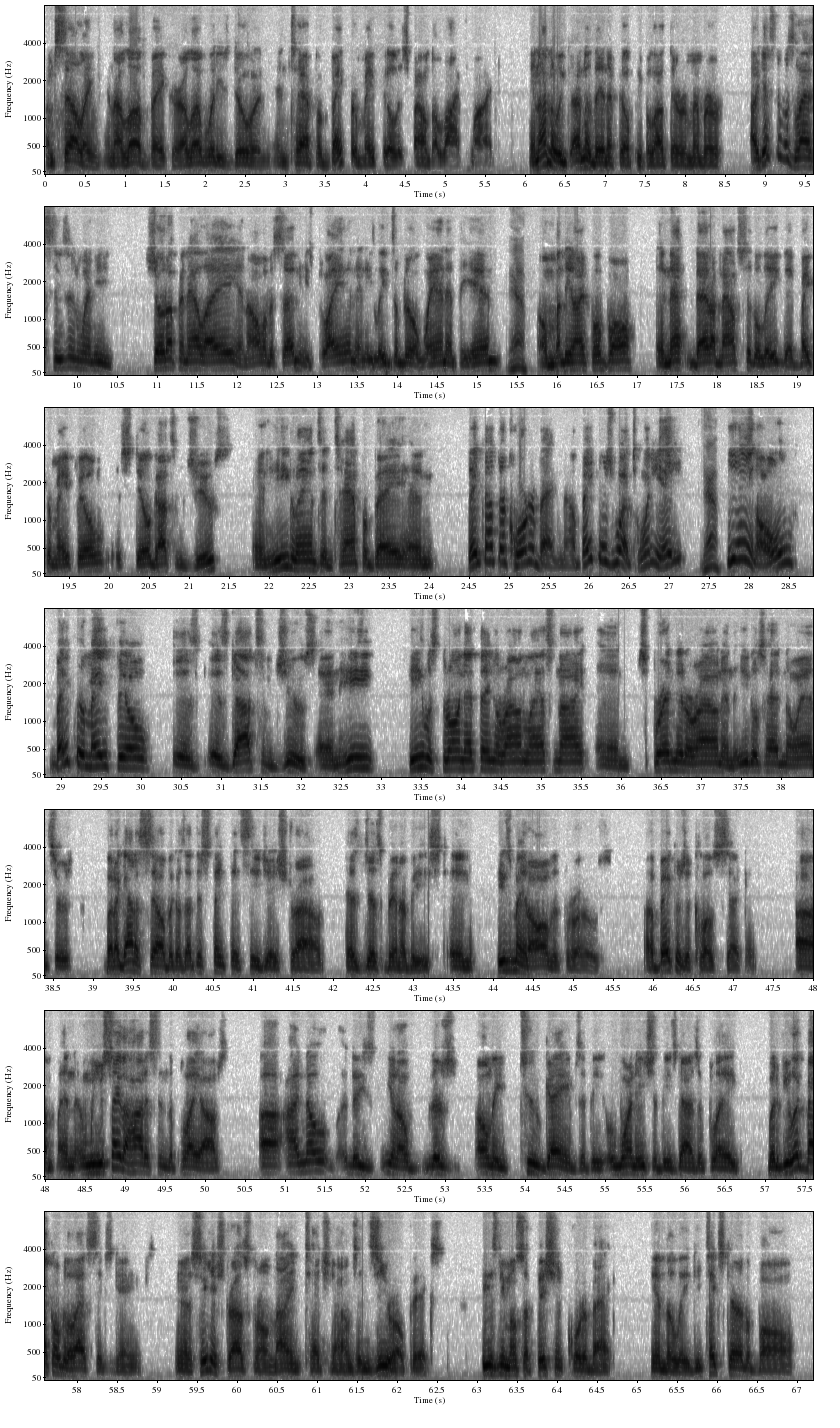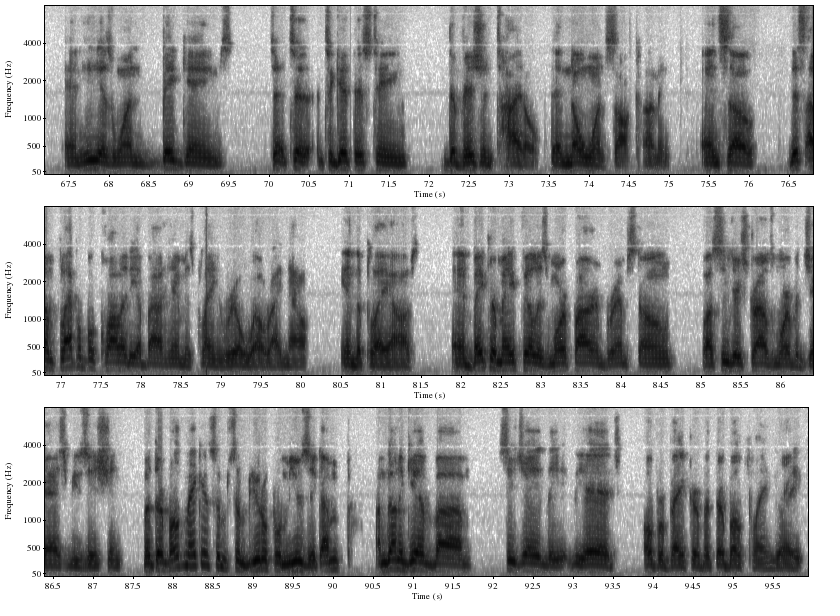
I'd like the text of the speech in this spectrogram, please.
I'm selling, and I love Baker. I love what he's doing in Tampa. Baker Mayfield has found a lifeline, and I know I know the NFL people out there remember. I guess it was last season when he showed up in L.A. and all of a sudden he's playing and he leads them to a win at the end Yeah, on Monday Night Football, and that that announced to the league that Baker Mayfield has still got some juice, and he lands in Tampa Bay, and they've got their quarterback now. Baker's what 28 yeah, he ain't old. Baker Mayfield is is got some juice, and he he was throwing that thing around last night and spreading it around, and the Eagles had no answers. But I got to sell because I just think that C.J. Stroud has just been a beast, and he's made all the throws. Uh, Baker's a close second, um, and, and when you say the hottest in the playoffs, uh, I know these. You know, there's only two games that the one each of these guys have played. But if you look back over the last six games, you know, CJ Stroud's thrown nine touchdowns and zero picks. He's the most efficient quarterback in the league. He takes care of the ball, and he has won big games to to to get this team division title that no one saw coming. And so this unflappable quality about him is playing real well right now in the playoffs. And Baker Mayfield is more fire and brimstone, while CJ Stroud's more of a jazz musician. But they're both making some some beautiful music. I'm I'm going to give um, CJ the the edge over Baker, but they're both playing great.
